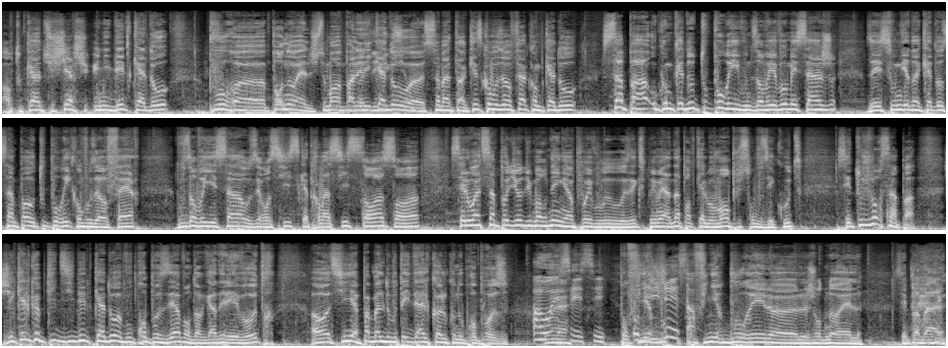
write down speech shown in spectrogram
en tout cas, tu cherches une idée de cadeau pour euh, pour Noël. Justement, on va parler des cadeaux euh, ce matin. Qu'est-ce qu'on vous a offert comme cadeau sympa ou comme cadeau tout pourri? Vous nous envoyez vos messages. Vous avez souvenir d'un cadeau sympa ou tout pourri qu'on vous a offert Vous envoyez ça au 06 86 101 101. C'est le WhatsApp audio du morning. hein. Vous pouvez vous exprimer à n'importe quel moment. En plus, on vous écoute. C'est toujours sympa. J'ai quelques petites idées de cadeaux à vous proposer avant de regarder les vôtres. Oh, aussi, il y a pas mal de bouteilles d'alcool qu'on nous propose. Ah ouais, Ouais. c'est c'est Pour finir, obligé ça. pour finir bourré le, le jour de Noël. C'est pas mal.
